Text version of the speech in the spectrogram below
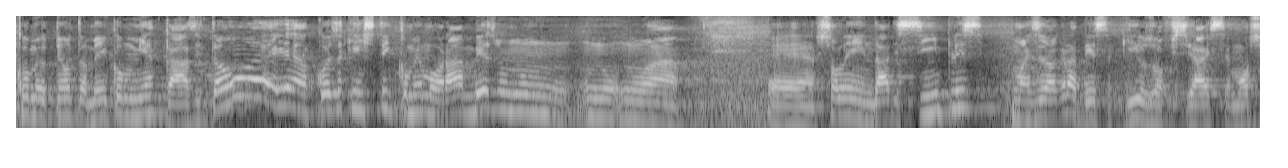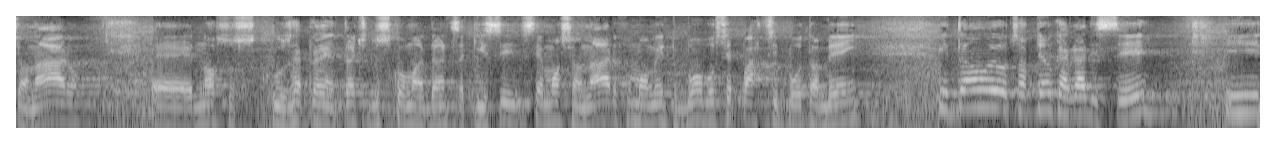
como eu tenho também como minha casa. Então é uma coisa que a gente tem que comemorar, mesmo num, numa é, solenidade simples, mas eu agradeço aqui, os oficiais se emocionaram, é, nossos, os representantes dos comandantes aqui se, se emocionaram, foi um momento bom, você participou também. Então eu só tenho que agradecer e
